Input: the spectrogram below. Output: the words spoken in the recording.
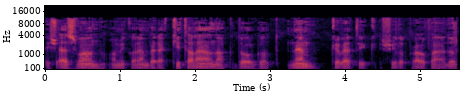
És ez van, amikor emberek kitalálnak dolgot, nem követik Sila Prabhupádot,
